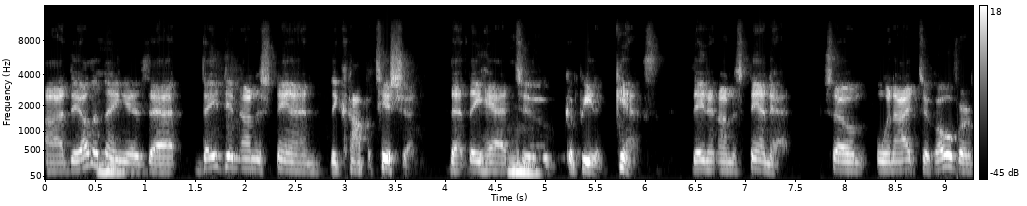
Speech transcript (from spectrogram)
Uh, the other mm-hmm. thing is that they didn't understand the competition that they had mm-hmm. to compete against. They didn't understand that. So when I took over,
